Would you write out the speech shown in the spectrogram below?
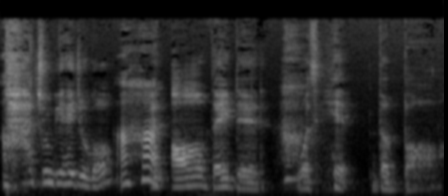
다 준비해주고, and all they did was hit the ball.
